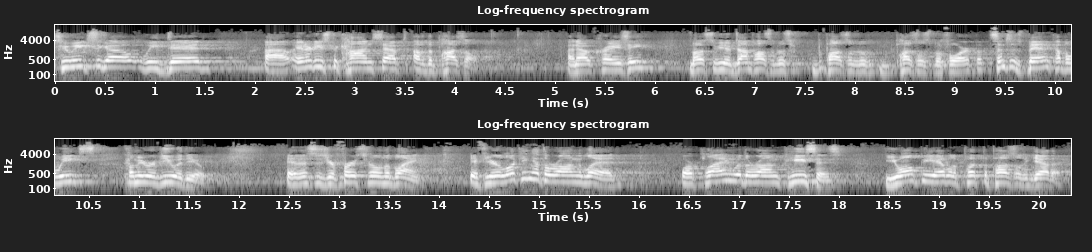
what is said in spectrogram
Two weeks ago, we did uh, introduce the concept of the puzzle. I know, crazy. Most of you have done puzzles, puzzles, puzzles before, but since it's been a couple weeks, let me review with you. If this is your first fill in the blank. If you're looking at the wrong lid or playing with the wrong pieces, you won't be able to put the puzzle together.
